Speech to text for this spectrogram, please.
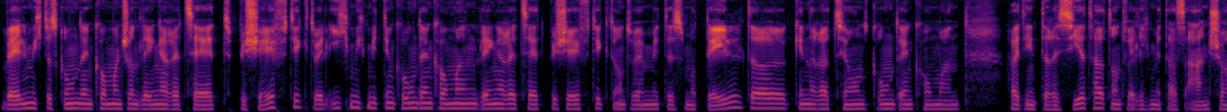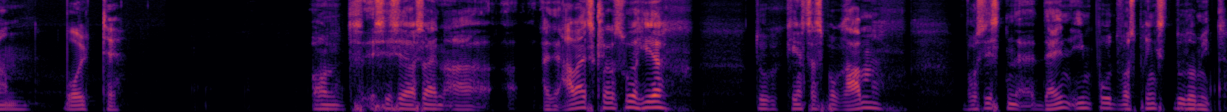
weil mich das Grundeinkommen schon längere Zeit beschäftigt, weil ich mich mit dem Grundeinkommen längere Zeit beschäftigt und weil mich das Modell der Generationsgrundeinkommen halt interessiert hat und weil ich mir das anschauen wollte. Und es ist ja so ein, äh, eine Arbeitsklausur hier. Du kennst das Programm. Was ist denn dein Input? Was bringst du da mit?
